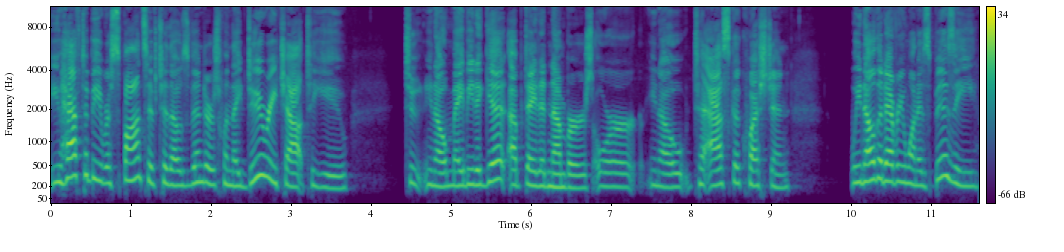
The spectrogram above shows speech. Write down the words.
you have to be responsive to those vendors when they do reach out to you to, you know, maybe to get updated numbers or, you know, to ask a question. We know that everyone is busy,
